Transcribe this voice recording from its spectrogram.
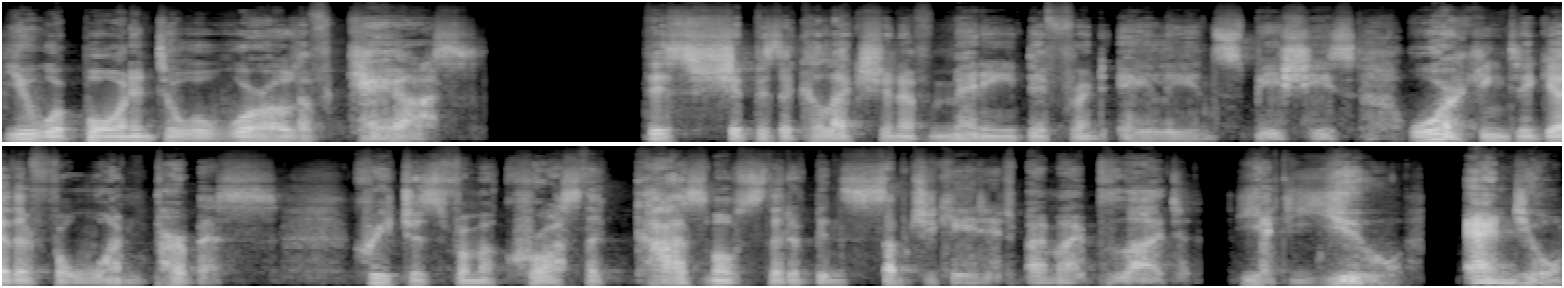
You were born into a world of chaos. This ship is a collection of many different alien species working together for one purpose. Creatures from across the cosmos that have been subjugated by my blood. Yet you and your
